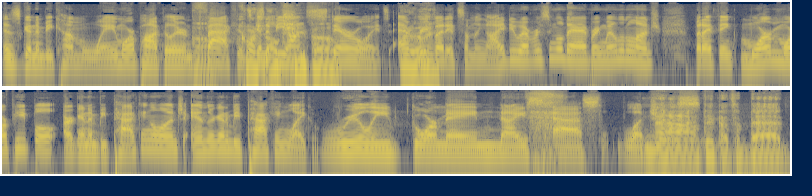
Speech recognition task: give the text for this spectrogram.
is going to become way more popular. In fact, Oh, of it's going to be on Cheapo. steroids. Really? Everybody, it's something I do every single day. I bring my little lunch, but I think more and more people are going to be packing a lunch, and they're going to be packing like really gourmet, nice ass lunches. Nah, I don't think that's a bad.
